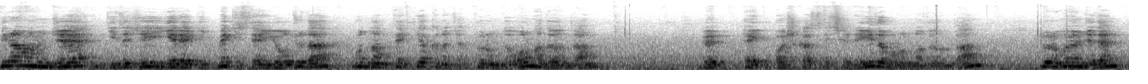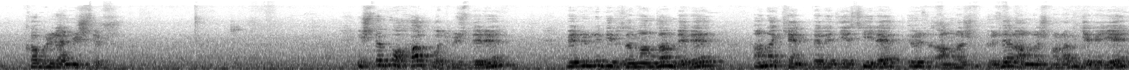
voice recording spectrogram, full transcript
Bir an önce gideceği yere gitmek isteyen yolcu da bundan pek yakınacak durumda olmadığından ve pek başka seçeneği de bulunmadığından durumu önceden kabullenmiştir. İşte bu halk otobüsleri belirli bir zamandan beri ana kent belediyesi ile öz anlaşma, özel anlaşmaları gereği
